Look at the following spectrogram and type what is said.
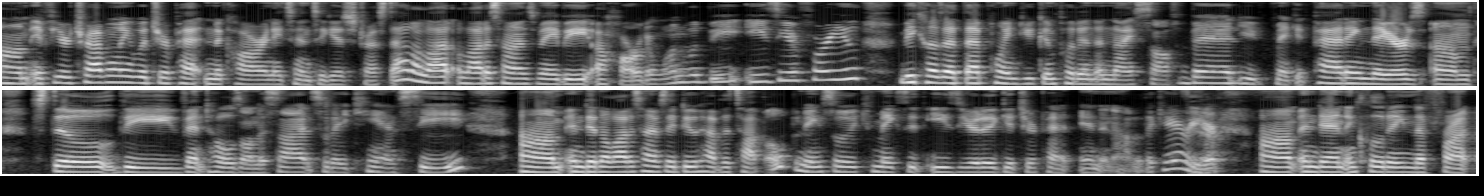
Um, if you're traveling with your pet in the car and they tend to get stressed out a lot, a lot of times maybe a harder one would be easier for you because at that point you can put in a nice soft bed, you make it padding. There's um, still the vent holes on the side so they can see, um, and then a lot of times they do have the top opening so it makes it easier to get your pet in and out of the carrier, um, and then including the front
